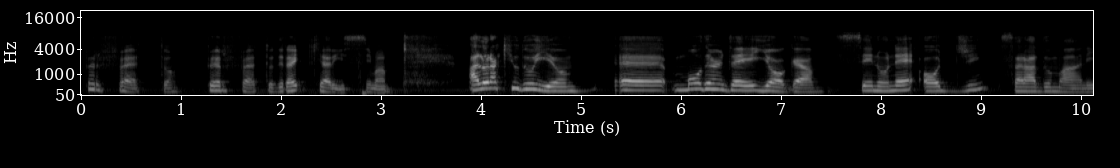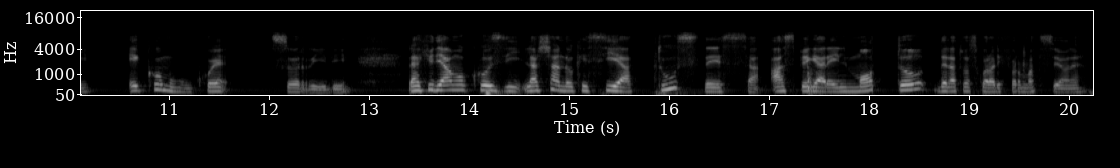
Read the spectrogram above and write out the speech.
Perfetto, perfetto, direi chiarissima. Allora chiudo io. Eh, modern Day Yoga, se non è oggi, sarà domani. E comunque sorridi. La chiudiamo così, lasciando che sia tu stessa a spiegare il motto della tua scuola di formazione.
